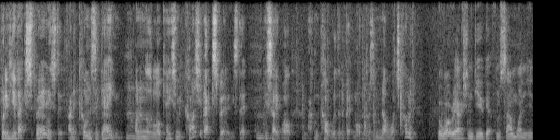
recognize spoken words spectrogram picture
But if you've experienced it and it comes again mm. on another location because you've experienced it, you say, well, I can cope with it a bit more because I know what's coming. But what reaction do you get from Sam when you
